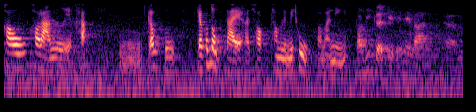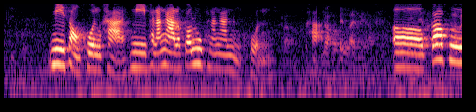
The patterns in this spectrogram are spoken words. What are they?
เข้าเข้าร้านเลยค่ะอืมก็คือแกก็ตกใจค่ะช็อกทำอะไรไม่ถูกประมาณนี้ ตอนที่เกิดเหตุในร้านเอ่อมีกี่คนมีสองคนค่ะ มีพนักงานแล้วก็ลูกพนักงานหนึ่งคนครับค่ะน้องเขาเป็นอะไรไหมครับเอ่อก็คือ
